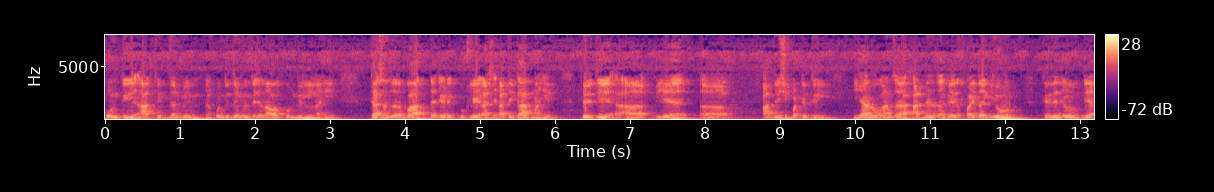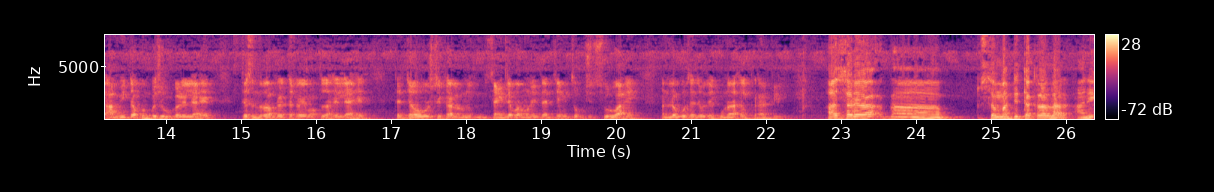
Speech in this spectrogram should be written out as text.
कोणतीही आर्थिक जमीन कोणती जमीन त्याच्या नावावर करून दिलेली नाही. त्या संदर्भात त्याच्याकडे कुठले असे अधिकार नाहीत. तरी ते हे आदिवासी पट्ट्यातील ह्या लोकांचा अज्ञानाचा गैरफायदा घेऊन त्यांनी त्यांच्याकडून ते आम्ही दाखवून पैसे उकळलेले आहेत. त्या संदर्भात आमच्या तक्रारी प्राप्त झालेल्या आहेत. त्यांच्यावर वरिष्ठ कार्यालयाने सांगितल्याप्रमाणे त्यांची आम्ही चौकशी सुरू आहे आणि लवकर त्यांच्यामध्ये गुन्हा दाखल करण्यात येईल. सर संबंधित तक्रारदार आणि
